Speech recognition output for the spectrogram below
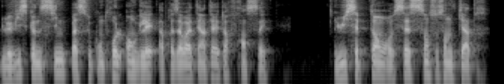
le Wisconsin passe sous contrôle anglais après avoir été un territoire français. 8 septembre 1664,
